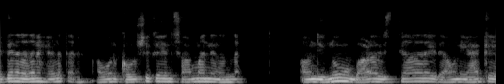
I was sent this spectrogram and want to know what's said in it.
ಯಾಕಂದ್ರೆ ಅದನ್ನ ಹೇಳ್ತಾರೆ. ಅವನು ಕೌಶಿಕ ಏನು ಸಾಮಾನ್ಯನಲ್ಲ. ಅವನ್ ಇನ್ನೂ ಬಹಳ ವಿಸ್ತಾರ ಇದೆ. ಅವನು ಯಾಕೆ,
